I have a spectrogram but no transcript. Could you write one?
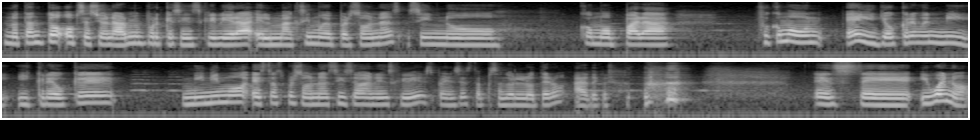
no tanto obsesionarme porque se inscribiera el máximo de personas, sino como para fue como un hey, yo creo en mí y creo que mínimo estas personas sí se van a inscribir. Espérense, está pasando el lotero. Ah, de... Este, y bueno,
